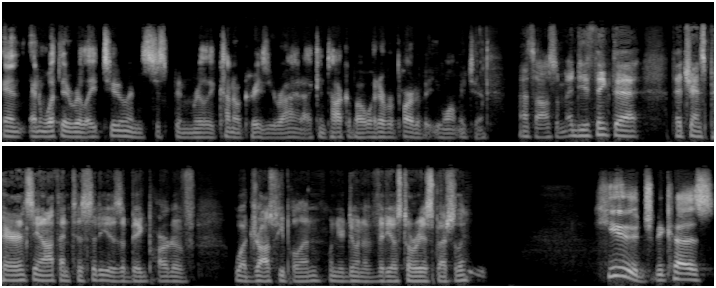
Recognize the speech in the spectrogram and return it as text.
and, and what they relate to. And it's just been really kind of a crazy ride. I can talk about whatever part of it you want me to. That's awesome. And do you think that that transparency and authenticity is a big part of what draws people in when you're doing a video story, especially? huge because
